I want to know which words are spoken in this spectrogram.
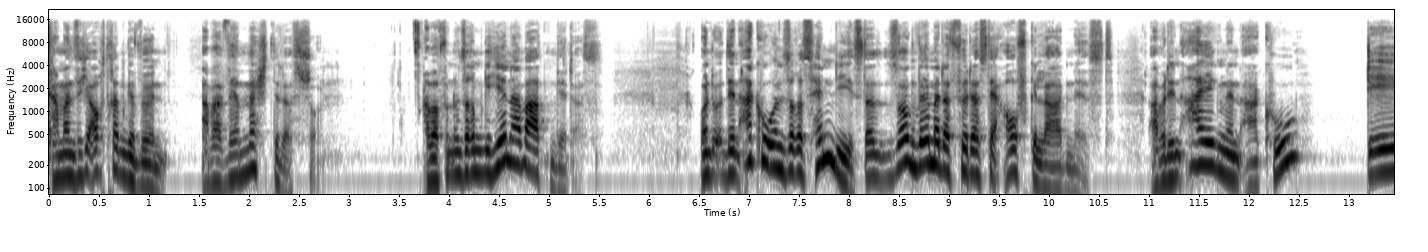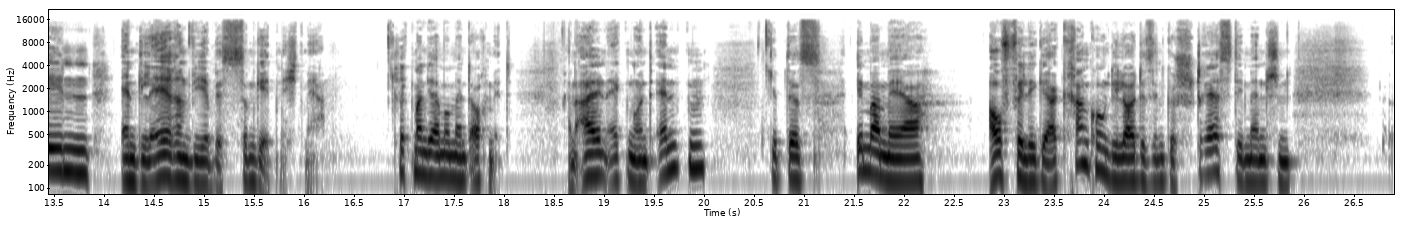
kann man sich auch dran gewöhnen. Aber wer möchte das schon? Aber von unserem Gehirn erwarten wir das. Und den Akku unseres Handys, da sorgen wir immer dafür, dass der aufgeladen ist. Aber den eigenen Akku, den entleeren wir bis zum geht nicht mehr. Kriegt man ja im Moment auch mit. An allen Ecken und Enden gibt es immer mehr auffällige Erkrankungen, die Leute sind gestresst, die Menschen äh,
